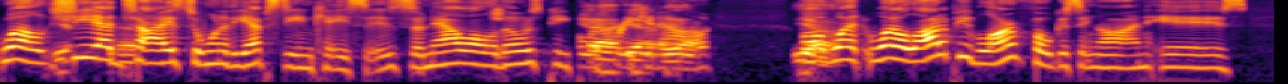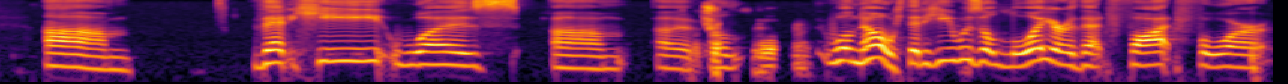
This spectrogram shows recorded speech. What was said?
Well, she had ties to one of the Epstein cases, so now all of those people Yeah, are freaking yeah. out. Yeah. But what what a lot of people aren't focusing on is um, that he was um, a, a, well, no, that he was a lawyer that fought for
